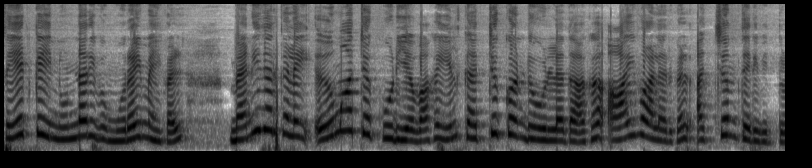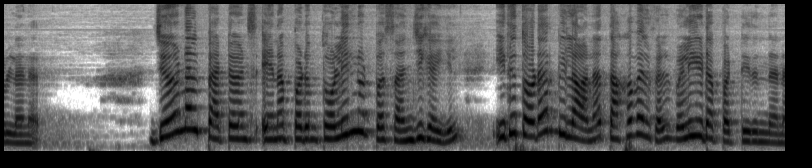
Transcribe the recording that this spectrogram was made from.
செயற்கை நுண்ணறிவு முறைமைகள் மனிதர்களை ஏமாற்றக்கூடிய வகையில் கற்றுக்கொண்டு உள்ளதாக ஆய்வாளர்கள் அச்சம் தெரிவித்துள்ளனர். ஜேர்னல் பேட்டர்ன்ஸ் எனப்படும் தொழில்நுட்ப சஞ்சிகையில் இது தொடர்பிலான தகவல்கள் வெளியிடப்பட்டிருந்தன.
